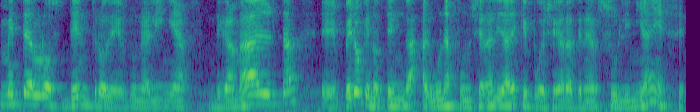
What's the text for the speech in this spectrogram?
meterlos dentro de, una línea de gama alta, eh, pero que no tenga algunas funcionalidades que puede llegar a tener su línea S.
